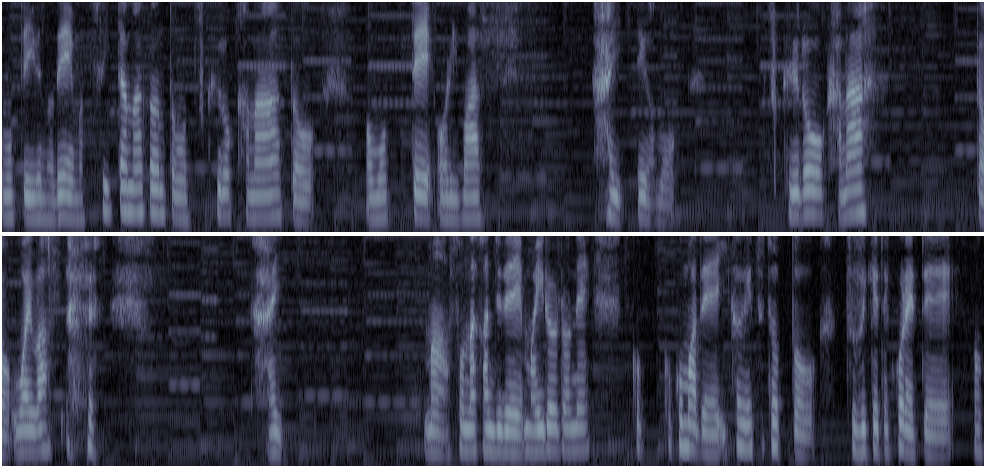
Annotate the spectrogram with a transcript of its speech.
思っているので、まあ、ツイッターのアカウントも作ろうかなと思っております。はい。ではもう、作ろうかなと思います。はい。まあ、そんな感じで、まあ、いろいろね、こ、ここまで1ヶ月ちょっと続けてこれて、まあ、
